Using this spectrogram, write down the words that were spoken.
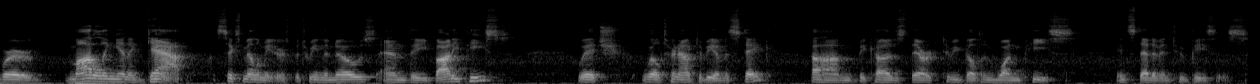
we're modeling in a gap, six millimeters, between the nose and the body piece, which will turn out to be a mistake um, because they're to be built in one piece instead of in two pieces.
